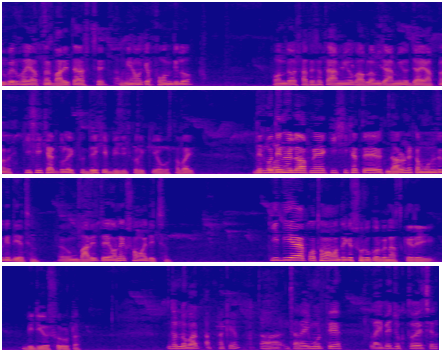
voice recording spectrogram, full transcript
জুবের ভাই আপনার বাড়িতে আসছে। উনি আমাকে ফোন দিল। ফোন দেওয়ার সাথে সাথে আমিও ভাবলাম যে আমিও যাই। আপনার কৃষি ক্ষেতগুলো একটু দেখি ভিজিট করে কি অবস্থা ভাই? দীর্ঘদিন হইল আপনি কৃষি ক্ষেতে দারুণ একটা মনোযোগী দিয়েছেন এবং বাড়িতে অনেক সময় দিচ্ছেন। কি দিয়ে প্রথম আমাদেরকে শুরু করবেন আজকের এই ভিডিও শুরুটা? ধন্যবাদ আপনাকে। যারা এই মুহূর্তে লাইভে যুক্ত হয়েছেন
